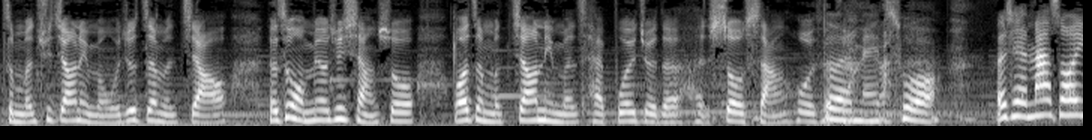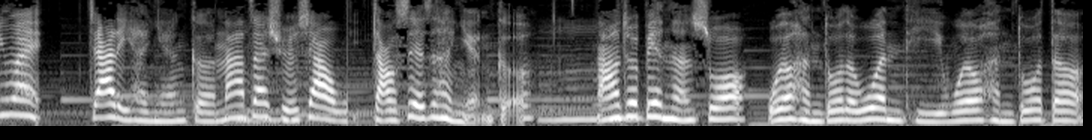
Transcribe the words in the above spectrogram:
怎么去教你们，我就这么教。可是我没有去想说，我要怎么教你们才不会觉得很受伤，或者是……对，没错。而且那时候因为家里很严格，那在学校老师也是很严格，嗯、然后就变成说我有很多的问题，我有很多的。”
